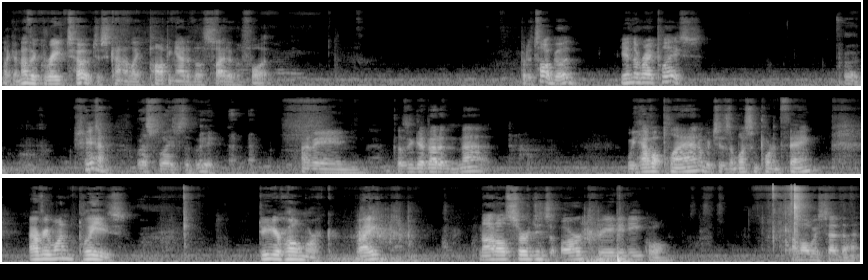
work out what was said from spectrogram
like another great toe just kind of like popping out of the side of the foot. But it's all good. You're in the right place. Good. Yeah. Best place to be. I mean, doesn't get better than that. We have a plan, which is the most important thing. Everyone, please do your homework, right? Not all surgeons are created equal. I've always said that.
